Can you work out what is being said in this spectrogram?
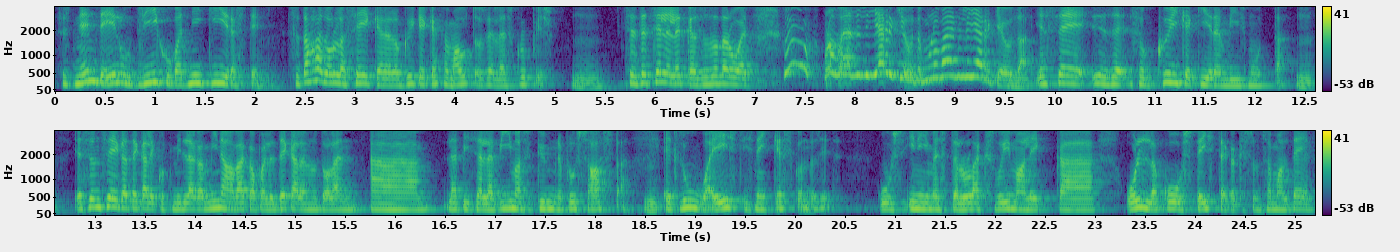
sest nende elud liiguvad nii kiiresti sa tahad olla see, kellel on kõige kehvem auto selles grupis mm.. sest et sellel hetkel sa saad aru, et "Mm, mul on vaja neile järgi jõuda, mul on vaja neile järgi jõuda mm. ja see, see, see on kõige kiirem viis muuta mm.. ja see on see ka tegelikult, millega mina väga palju tegelenud olen äh, läbi selle viimase kümne pluss aasta mm., et luua Eestis neid keskkondasid kus inimestel oleks võimalik äh, olla koos teistega, kes on samal teel.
